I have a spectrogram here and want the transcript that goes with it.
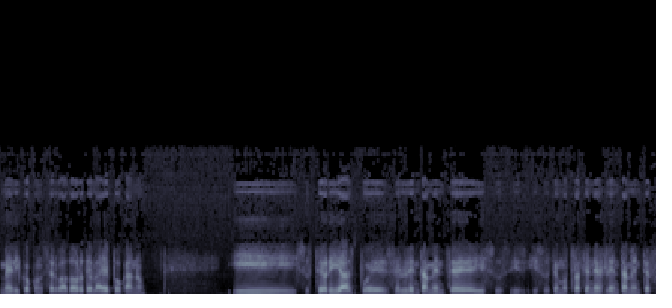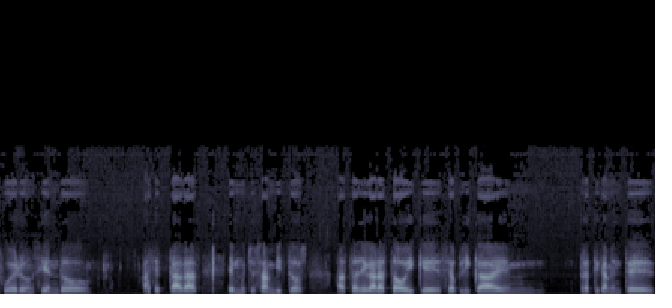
médico conservador de la época, ¿no? Y sus teorías, pues lentamente y sus, y sus demostraciones lentamente fueron siendo aceptadas en muchos ámbitos hasta llegar hasta hoy que se aplica en prácticamente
